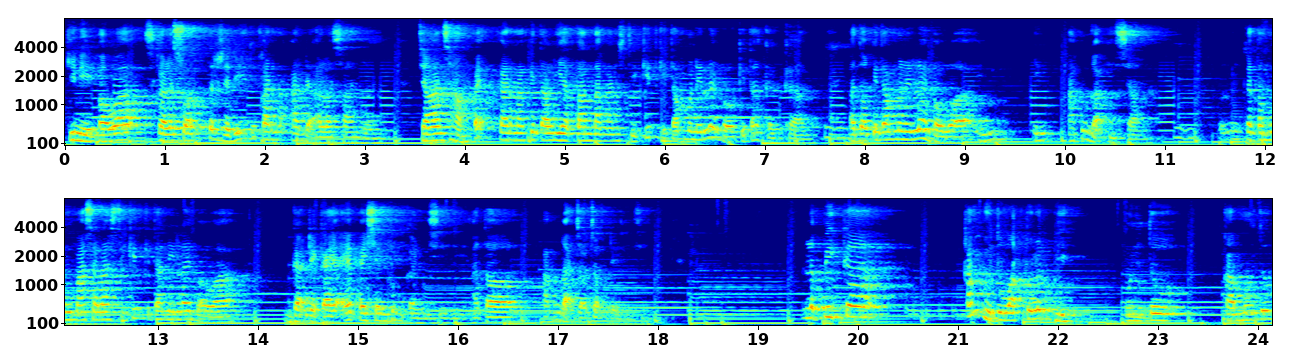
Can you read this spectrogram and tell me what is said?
gini bahwa segala sesuatu terjadi itu karena ada alasannya jangan sampai karena kita lihat tantangan sedikit kita menilai bahwa kita gagal Mm-mm. atau kita menilai bahwa ini, ini aku nggak bisa. Ketemu masalah sedikit kita nilai bahwa nggak deh kayaknya passionku bukan di sini. Atau aku nggak cocok deh di sini. Lebih ke kamu butuh waktu lebih untuk kamu tuh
